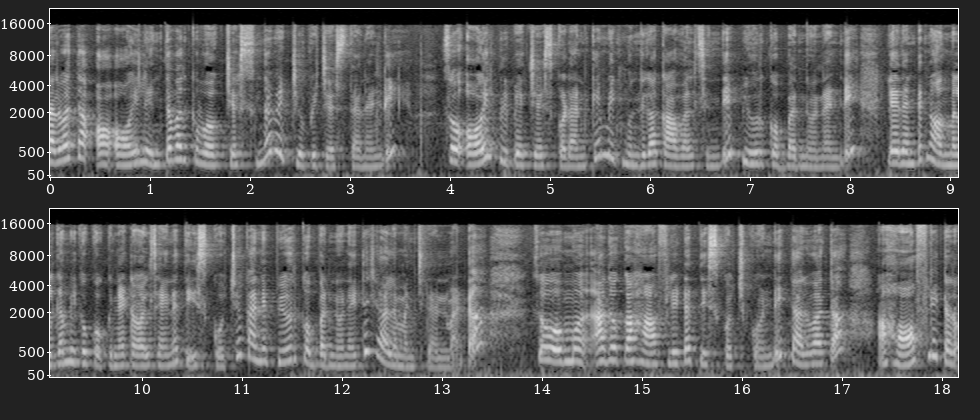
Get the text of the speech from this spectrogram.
తర్వాత ఆ ఆయిల్ ఎంతవరకు వర్క్ చేస్తుందో మీకు చూపించేస్తానండి. సో ఆయిల్ ప్రిపేర్ చేసుకోవడానికి మీకు ముందుగా కావాల్సింది ప్యూర్ కొబ్బరి నూనె అండి లేదంటే నార్మల్గా మీకు కోకోనట్ ఆయిల్స్ అయినా తీసుకోవచ్చు కానీ ప్యూర్ కొబ్బరి నూనె అయితే చాలా మంచిది అనమాట సో అదొక హాఫ్ లీటర్ తీసుకొచ్చుకోండి. తర్వాత ఆ హాఫ్ లీటర్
